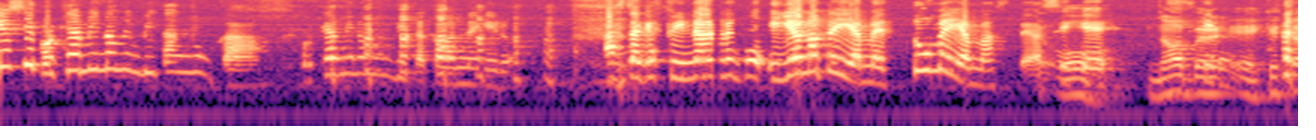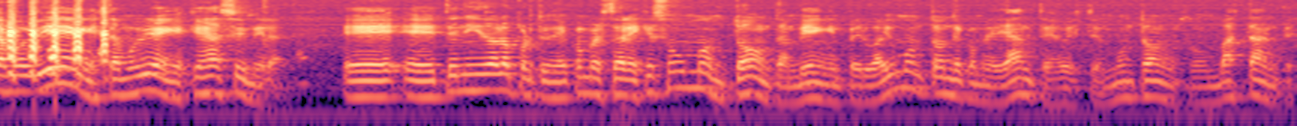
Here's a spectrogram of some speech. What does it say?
yo, sí, ¿por qué a mí no me invitan nunca? ¿Por qué a mí no me invita Cabanero? Hasta que finalmente, y yo no te llamé, tú me llamaste, así que... No, pero es que está muy bien, está muy bien, es que es así, mira. Eh, he tenido la oportunidad de conversar, es que son un montón también, en Perú hay un montón de comediantes, ¿viste? Un montón, son bastantes.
